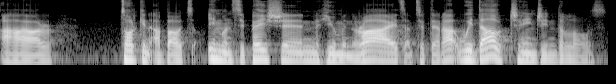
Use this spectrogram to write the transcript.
are talking about emancipation, human rights, etc., without changing the laws.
